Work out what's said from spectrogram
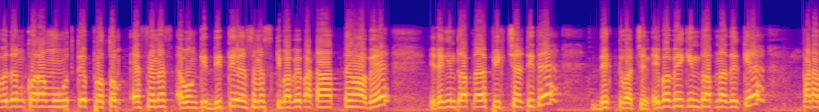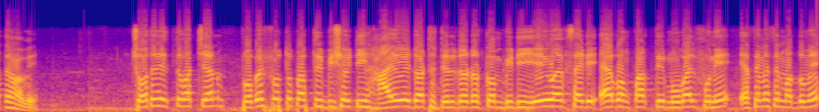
আবেদন করার মুহূর্তে প্রথম এস এম এস এবং কি দ্বিতীয় এস এম এস কীভাবে পাঠাতে হবে, এটা কিন্তু আপনারা পিকচারটিতে দেখতে পাচ্ছেন। এভাবেই কিন্তু আপনাদেরকে পাঠাতে হবে। চতে দেখতে পাচ্ছেন প্রবেশপত্র প্রাপ্তির বিষয়টি highway dot teletalk dot com BD এই ওয়েবসাইটে এবং প্রার্থীর মোবাইল ফোনে এস এম এর মাধ্যমে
